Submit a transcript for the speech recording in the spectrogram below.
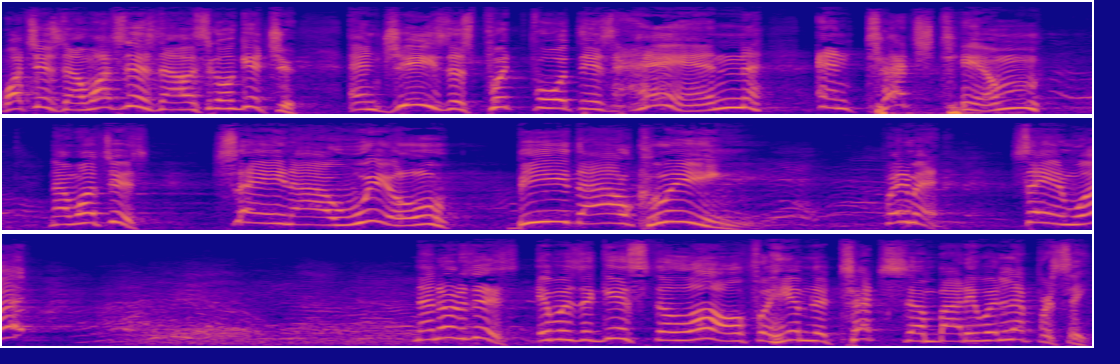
Watch this now. Watch this now. It's going to get you. And Jesus put forth his hand and touched him. Now watch this. Saying, I will Be thou clean. Wait a minute. Saying what? Now notice this. It was against the law for him to touch somebody with leprosy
